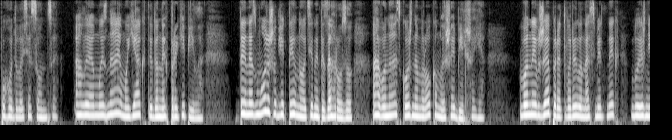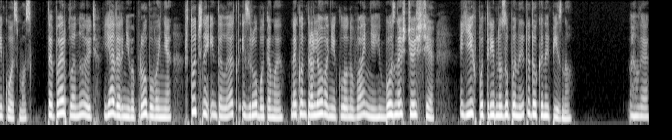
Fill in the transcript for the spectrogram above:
погодилося сонце. Але ми знаємо, як ти до них прикипіла. Ти не зможеш об'єктивно оцінити загрозу, а вона з кожним роком лише більшає. Вони вже перетворили на смітник ближній космос. Тепер планують ядерні випробування, штучний інтелект із роботами, неконтрольовані клонування і бозна що ще. Їх потрібно зупинити, доки не пізно. Але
